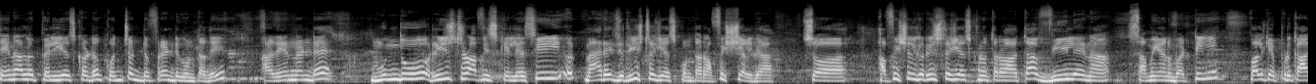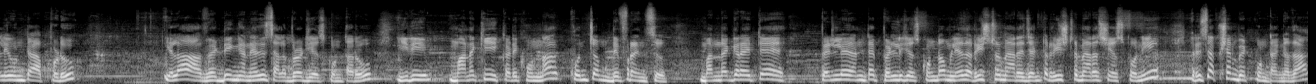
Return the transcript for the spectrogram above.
చైనాలో పెళ్ళి చేసుకోవడం కొంచెం డిఫరెంట్గా ఉంటుంది. అదేంటంటే ముందు రిజిస్టర్ ఆఫీస్కి వెళ్ళేసి మ్యారేజ్ రిజిస్టర్ చేసుకుంటారు అఫీషియల్గా సో అఫీషియల్గా రిజిస్టర్ చేసుకున్న తర్వాత వీలైన సమయాన్ని బట్టి వాళ్ళకి ఎప్పుడు ఖాళీ ఉంటే అప్పుడు ఇలా వెడ్డింగ్ అనేది సెలబ్రేట్ చేసుకుంటారు. ఇది మనకి ఇక్కడికి ఉన్న కొంచెం డిఫరెన్స్ మన దగ్గర అయితే పెళ్ళి అంటే పెళ్ళి చేసుకుంటాం లేదా రిజిస్టర్ మ్యారేజ్ అంటే రిజిస్టర్ మ్యారేజ్ చేసుకొని రిసెప్షన్ పెట్టుకుంటాం కదా.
